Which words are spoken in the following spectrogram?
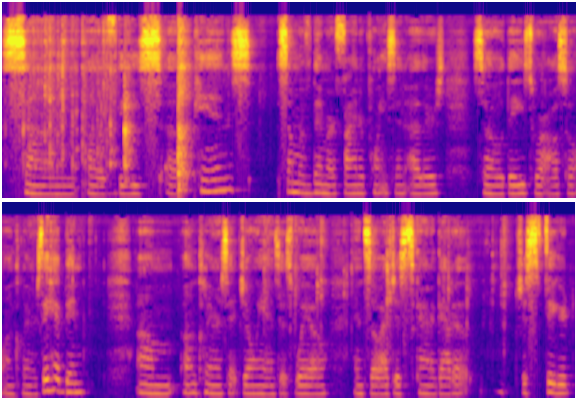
some of these uh, pins some of them are finer points than others. So these were also on clearance. They had been um, on clearance at Joann's as well. And so I just kind of got to just figured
